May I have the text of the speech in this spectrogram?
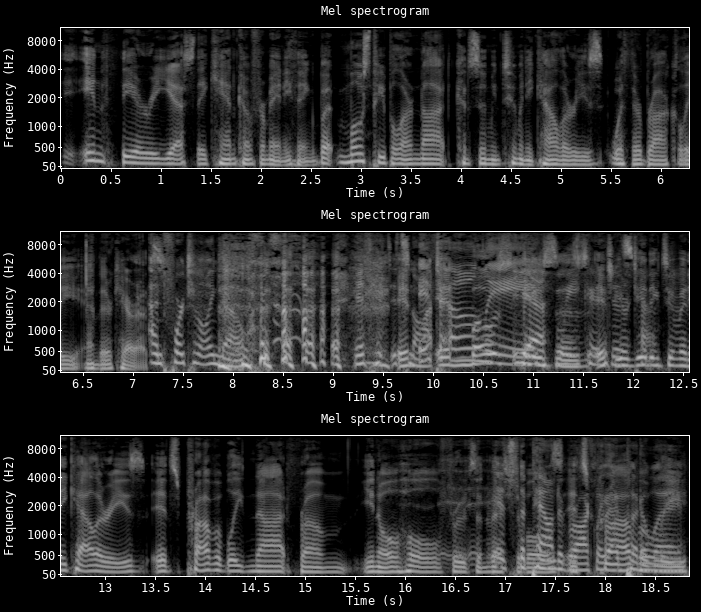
in theory, yes, they can come from anything, but most people are not consuming too many calories with their broccoli and their carrots. Unfortunately, no, It- it's in, not. If in only most we cases, could if you're just getting have- too many calories, it's probably not from you know whole fruits and vegetables. It's the pound of broccoli I put away.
